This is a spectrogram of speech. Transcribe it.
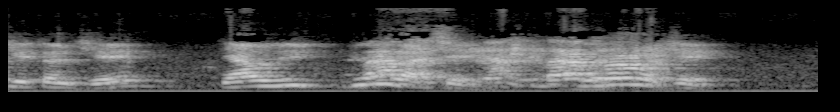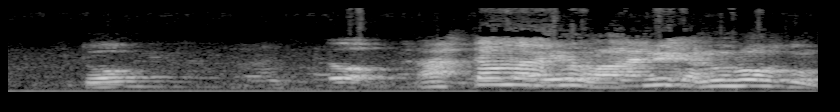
ચેતન છે. ત્યાં સુધી જુદી છે. બરાબર છે. તો? વાસ્તવમાં એનો વાસ્તવિક અનુભવ શું?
